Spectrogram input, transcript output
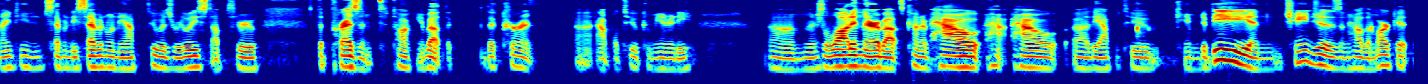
1977 when the Apple II was released up through the present, talking about the the current uh, Apple II community. Um, there's a lot in there about kind of how how, uh, the Apple II came to be and changes and how the market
